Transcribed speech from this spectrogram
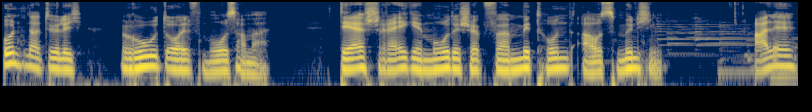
Und natürlich Rudolf Mooshammer, der schräge Modeschöpfer mit Hund aus München. Alle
